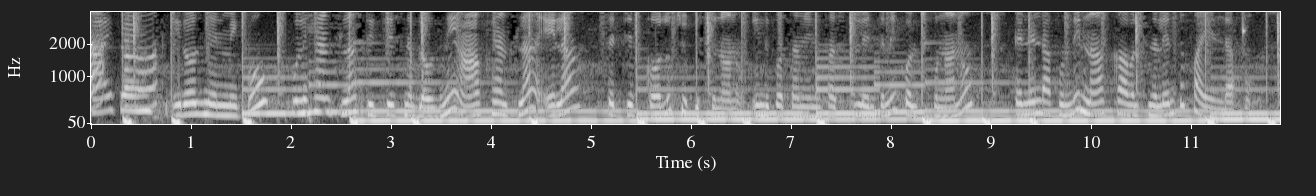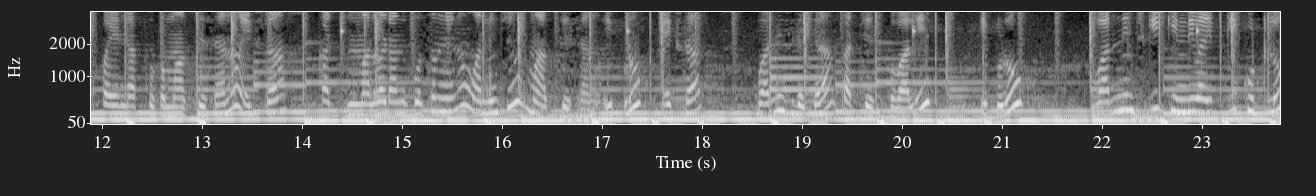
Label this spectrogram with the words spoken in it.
హాయ్ ఫ్రెండ్స్ ఈరోజు నేను మీకు ఫుల్ హ్యాండ్స్ లా స్టిచ్ చేసిన బ్లౌజ్ని హాఫ్ హ్యాండ్స్ లా ఎలా సెట్ చేసుకోవాలో చూపిస్తున్నాను. ఇందుకోసం నేను ఫస్ట్ లెంత్ని కొలుచుకున్నాను. టెన్ అండ్ హాఫ్ ఉంది నాకు కావాల్సిన length five and half five and హాఫ్కి ఒక మార్క్ చేశాను. ఎక్స్ట్రా కట్ మలవడానికి కోసం నేను వన్ ఇంచ్ మార్క్ చేశాను. ఇప్పుడు ఎక్స్ట్రా వన్ ఇంచ్ దగ్గర కట్ చేసుకోవాలి. ఇప్పుడు వన్ ఇంచ్కి కింది వైపుకి కుట్లు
